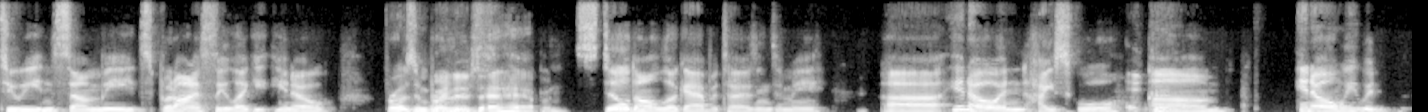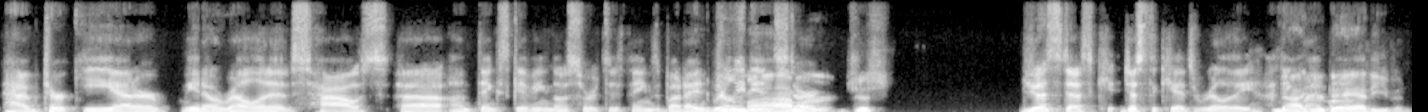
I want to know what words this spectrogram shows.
to eating some meats. But honestly, like you know, frozen when did burgers that happen still don't look appetizing to me. Uh, you know, in high school, Okay. um, you know, we would have turkey at our, you know, relatives' house uh on Thanksgiving, those sorts of things. But I With really didn't start just just us, just the kids, really. I think not my your mom- dad even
